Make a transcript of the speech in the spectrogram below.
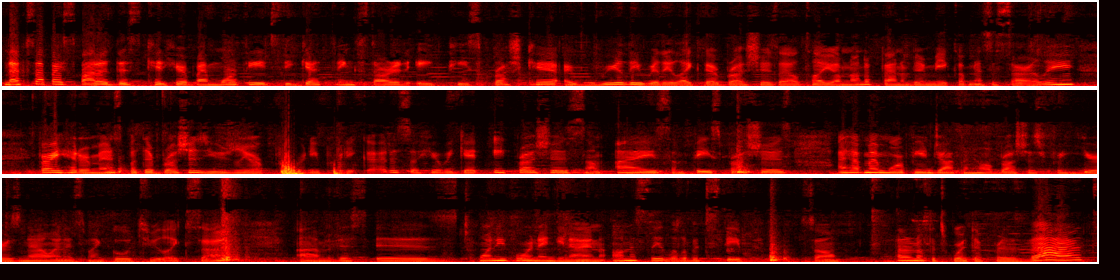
Next up, I spotted this kit here by Morphe. It's the Get Things Started 8-piece brush kit. I really, really like their brushes. I'll tell you, I'm not a fan of their makeup necessarily. Very hit or miss, but their brushes usually are pretty, pretty good. So here we get eight brushes, some eyes, some face brushes. I have my Morphe and Jaclyn Hill brushes for years now, and it's my go-to like set. Um, this is $24.99. Honestly, a little bit steep. So I don't know if it's worth it for that.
